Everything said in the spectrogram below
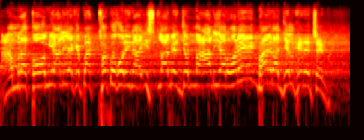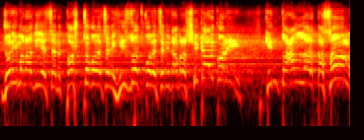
আমরা কওমি আলিয়াকে পার্থক্য করি না। ইসলামের জন্য আলিয়ার অনেক ভাইরা জেল খেটেছেন, জরিমানা দিয়েছেন, কষ্ট করেছেন, হিজরত করেছেন, এটা আমরা স্বীকার করি। কিন্তু আল্লাহর কসম,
